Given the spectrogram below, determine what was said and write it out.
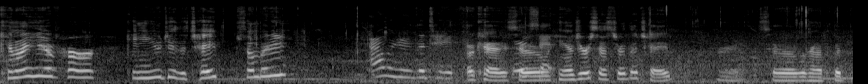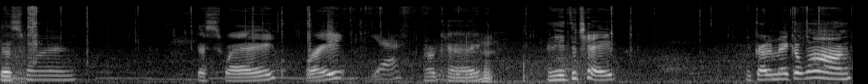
Can I have her? Can you do the tape, somebody? I will do the tape. Okay, Where's so it? hand your sister the tape. All right, so we're gonna put this one this way, right? Yeah. Okay. I need the tape. You gotta make it long.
